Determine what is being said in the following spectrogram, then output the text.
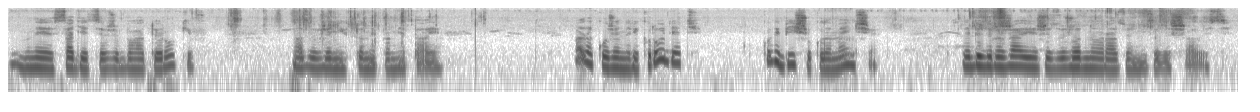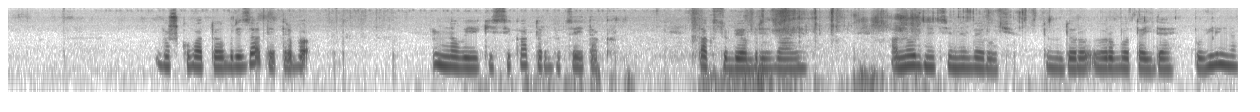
Вони садяться вже багато років. Назви вже ніхто не пам'ятає. Але кожен рік родять. Коли більше, коли менше. Але без врожаю вже жодного разу не залишалися. Важкувато обрізати, треба новий якийсь секатор, бо цей так, так собі обрізає. А ножниці не беруть. Тому робота йде повільно,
